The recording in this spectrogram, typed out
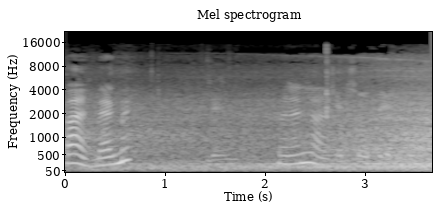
कहाँ है? बैग में? मैंने नहीं लाया।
